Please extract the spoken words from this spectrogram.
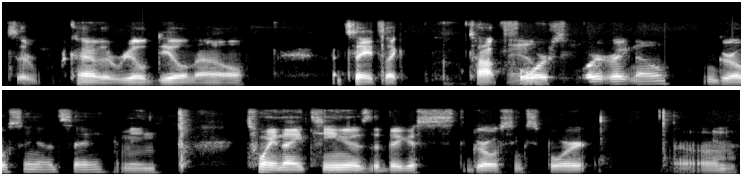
it's a kind of the real deal now. I'd say it's like top Yeah. four sport right now grossing. I'd say. I mean, 2019 was the biggest grossing sport. Um,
